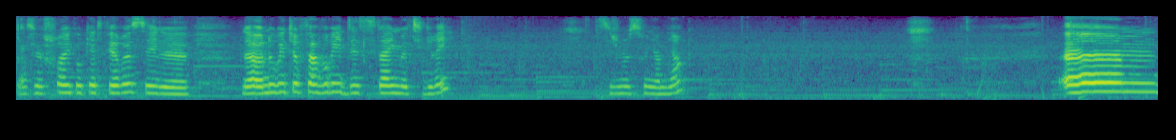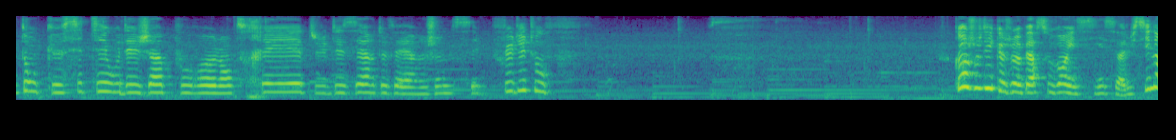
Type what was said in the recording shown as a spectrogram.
Parce que je crois que les coquettes ferreuses, c'est la nourriture favorite des slimes tigrés. Si je me souviens bien. Euh, donc, c'était où déjà pour euh, l'entrée du désert de verre? Je ne sais plus du tout. Quand je vous dis que je me perds souvent ici, c'est hallucinant.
